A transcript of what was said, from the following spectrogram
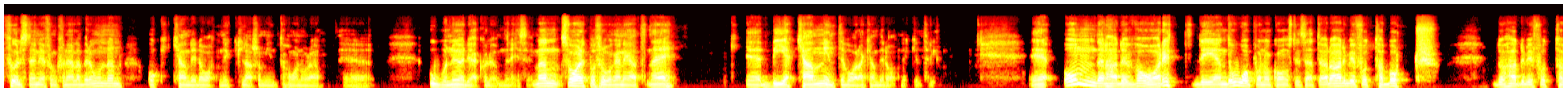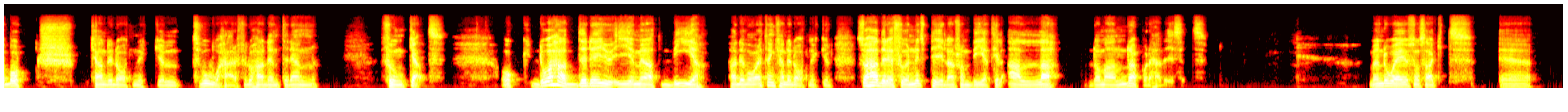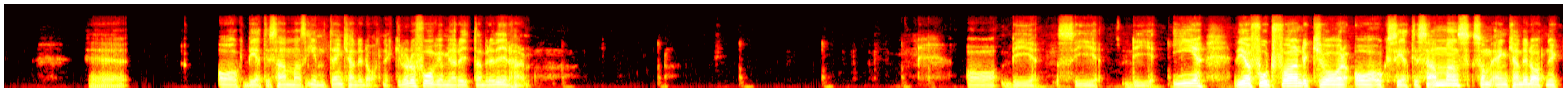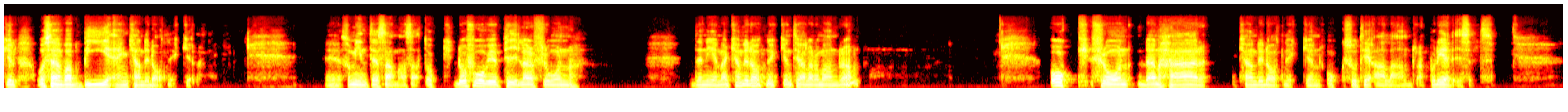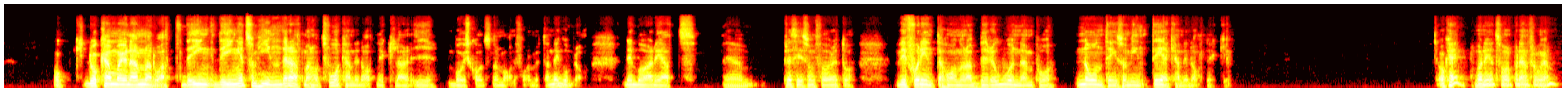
fullständiga funktionella beroenden och kandidatnycklar som inte har några eh, onödiga kolumner i sig. Men svaret på frågan är att nej, eh, B kan inte vara kandidatnyckel 3. Eh, om den hade varit det ändå på något konstigt sätt, ja då hade vi fått ta bort, då hade vi fått ta bort kandidatnyckel 2 här, för då hade inte den funkat. Och då hade det ju i och med att B hade varit en kandidatnyckel, så hade det funnits pilar från B till alla de andra på det här viset. Men då är ju som sagt eh, eh, A och B tillsammans inte en kandidatnyckel. Och då får vi, om jag ritar bredvid här. A, B, C, SDE. Vi har fortfarande kvar A och C tillsammans som en kandidatnyckel och sen var B en kandidatnyckel. Eh, som inte är sammansatt. Och då får vi pilar från den ena kandidatnyckeln till alla de andra. Och från den här kandidatnyckeln också till alla andra på det viset. Och då kan man ju nämna då att det är, ing det är inget som hindrar att man har två kandidatnycklar i Boys Codes normalform, utan det går bra. Det är bara det att, eh, precis som förut då, vi får inte ha några beroenden på någonting som inte är kandidatnyckel. Okej, okay, var det ett svar på den frågan?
